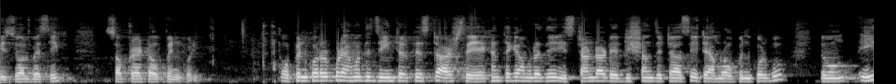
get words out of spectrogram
ভিজুয়াল বেসিক সফটওয়্যারটা ওপেন করি। ওপেন করার পরে আমাদের যে ইন্টারফেসটা আসছে, এখান থেকে আমরা যে স্ট্যান্ডার্ড এডিশন যেটা আছে, এটা আমরা ওপেন করব। এবং এই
